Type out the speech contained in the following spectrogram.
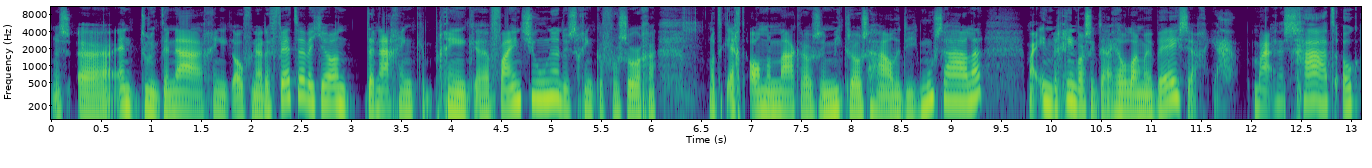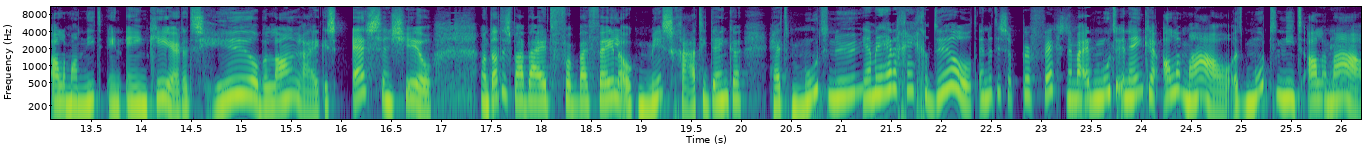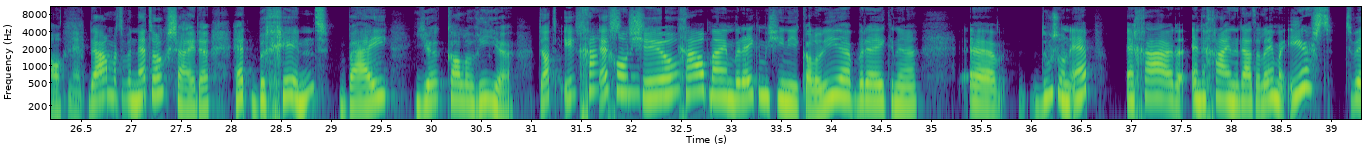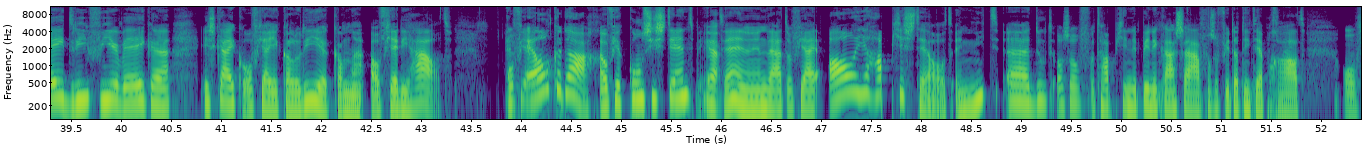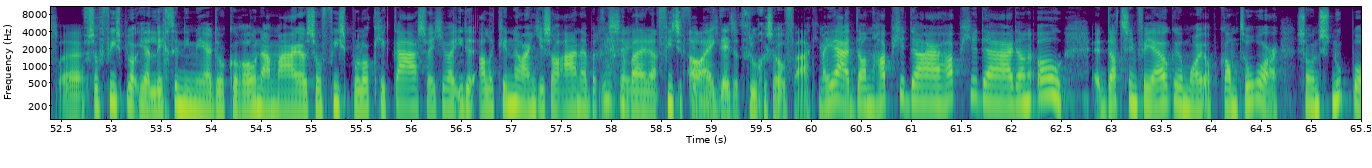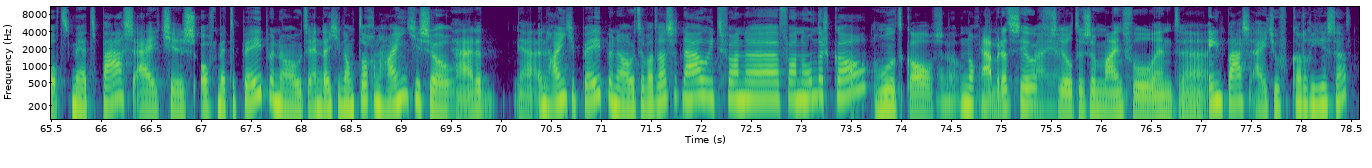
Dus, uh, en toen ik daarna ging ik over naar de vetten, weet je wel. En daarna ging ik, ging ik uh, fine-tunen. Dus ging ik ervoor zorgen dat ik echt al mijn macro's en micro's haalde die ik moest halen. Maar in het begin was ik daar heel lang mee bezig. Ja, maar het gaat ook allemaal niet in één keer. Dat is heel belangrijk, is essentieel. Want dat is waarbij het voor, bij velen ook misgaat. Die denken, het moet nu. Ja, maar die hebben geen geduld. En dat is perfect. Nee, maar het moet in één keer allemaal. Het moet niet allemaal. Nee, nee. Daarom wat we net ook zeiden, het begint bij je calorieën. Dat is ga essentieel. Ga op mijn berekenmachine je calorieën berekenen. Uh, doe zo'n app en ga, en ga inderdaad alleen maar eerst twee, drie, vier weken eens kijken of jij je calorieën kan, of jij die haalt. Of je elke dag. Of je consistent bent. Ja. Hè? En inderdaad, of jij al je hapjes stelt. En niet uh, doet alsof het hapje in de pindakaas avonds, of je dat niet hebt gehad. Of, uh... of zo'n vies blok, ja, ligt er niet meer door corona, maar zo'n vies blokje kaas, weet je, waar ieder, alle kinderhandjes al aan hebben gezeten. Ja, Vieze oh, ik deed dat vroeger zo vaak. Maar ja, dan hap je daar, hap je daar. Dan, oh, dat vind jij ook heel mooi op kantoor. Zo'n snoeppot met paaseitjes of met de pepernoten. En dat je dan toch een handje zo... Ja, dat, ja, een handje pepernoten. Wat was het nou? Iets van, uh, van 100 kal? 100 kal of zo. Nog ja, maar dat is heel erg verschil tussen mindful en... Uh... Eén paaseitje, hoeveel calorieën is dat?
